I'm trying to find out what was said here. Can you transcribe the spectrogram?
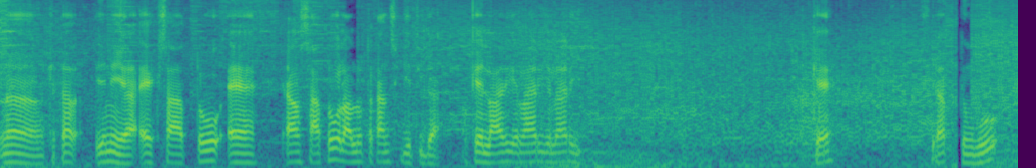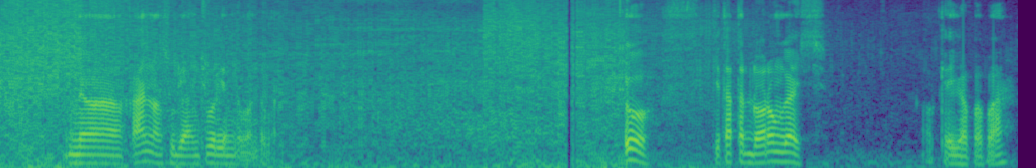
nah kita ini ya X1 eh L1 lalu tekan segitiga. Oke lari lari lari. Oke siap tunggu. Nah kan langsung dihancurin teman-teman. Uh kita terdorong guys. Oke, gak apa-apa.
